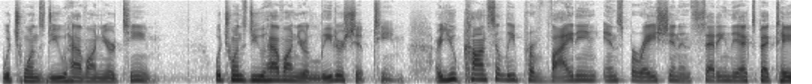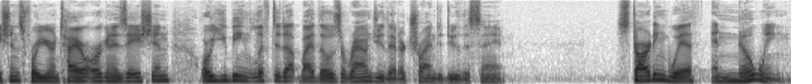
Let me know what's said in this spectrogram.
Which ones do you have on your team? Which ones do you have on your leadership team? Are you constantly providing inspiration and setting the expectations for your entire organization? Or are you being lifted up by those around you that are trying to do the same? Starting with and knowing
